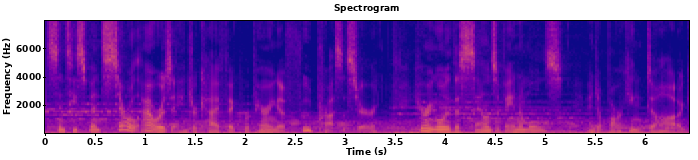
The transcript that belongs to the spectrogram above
since he spent several hours at Hinterkaifeck repairing a food processor, hearing only the sounds of animals and a barking dog.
